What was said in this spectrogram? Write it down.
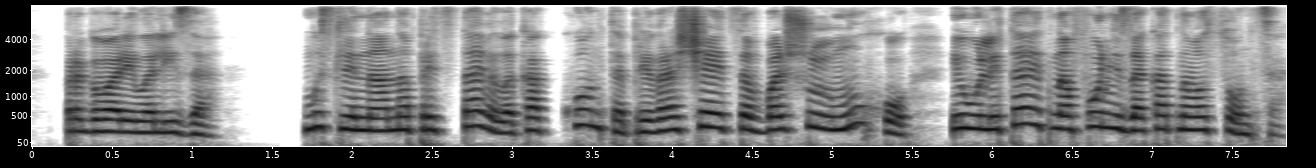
— проговорила Лиза. Мысленно она представила, как Конте превращается в большую муху и улетает на фоне закатного солнца.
